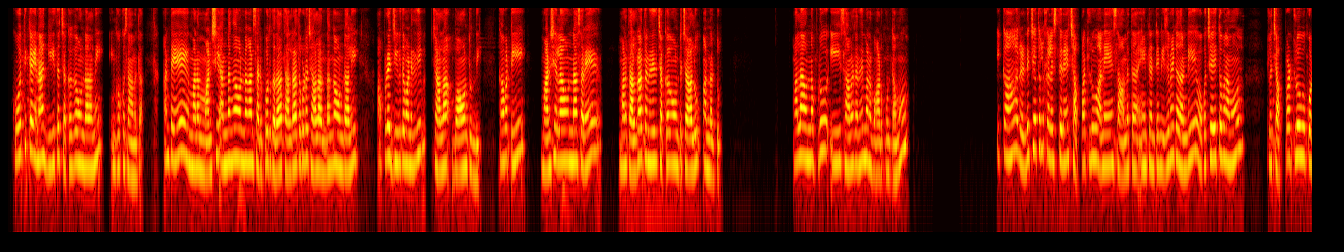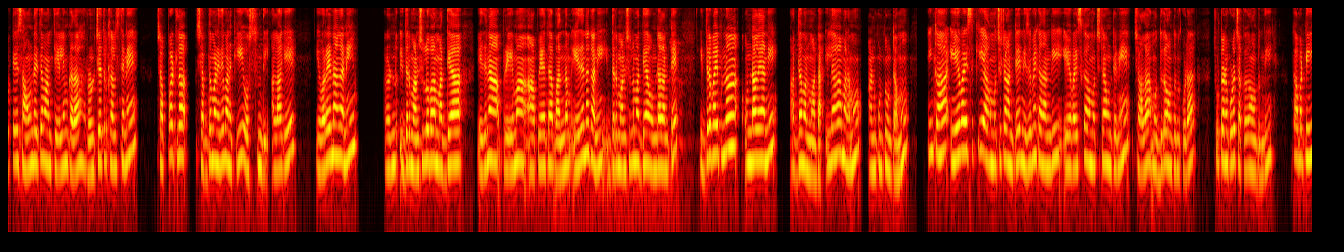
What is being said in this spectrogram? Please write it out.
కోతికైనా గీత చక్కగా ఉండాలని ఇంకొక సామెత. అంటే మనం మనిషి అందంగా ఉండగానే సరిపోదు కదా తలరాత కూడా చాలా అందంగా ఉండాలి. అప్పుడే జీవితం అనేది చాలా బాగుంటుంది. కాబట్టి మనిషి ఎలా ఉన్నా సరే మన తలరాత అనేది చక్కగా ఉంటే చాలు అన్నట్టు. అలా ఉన్నప్పుడు ఈ సామెత అనేది మనం వాడుకుంటాము. ఇక రెండు చేతులు కలిస్తేనే చప్పట్లు అనే సామెత ఏంటంటే నిజమే కదండి. ఒక చేతితో మనము ఇట్లా చప్పట్లు కొట్టే సౌండ్ అయితే మనం తేలేం కదా. రెండు చేతులు కలిస్తేనే చప్పట్ల శబ్దం అనేది మనకి వస్తుంది. అలాగే ఎవరైనా కానీ రెండు ఇద్దరు మనుషుల మధ్య ఏదైనా ప్రేమ ఆప్యాయత బంధం ఏదైనా కానీ ఇద్దరు మనుషుల మధ్య ఉండాలంటే ఇద్దరి వైపున ఉండాలి అని అర్థం అనమాట ఇలా మనము అనుకుంటూ ఉంటాము. ఇంకా ఏ వయసుకి ఆ ముచ్చట అంటే నిజమే కదండి. ఏ వయసుకి ఆ ముచ్చట ఉంటేనే చాలా ముద్దుగా ఉంటుంది కూడా. చూడటానికి కూడా చక్కగా ఉంటుంది. కాబట్టి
